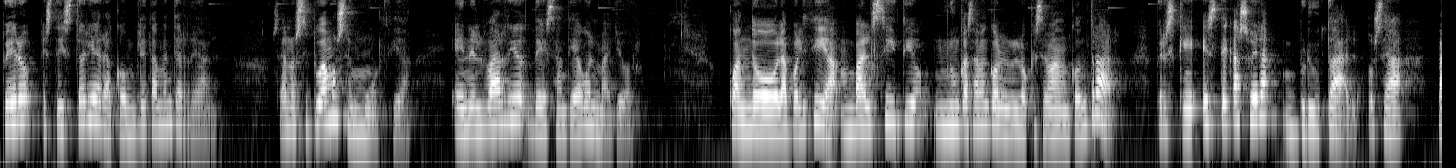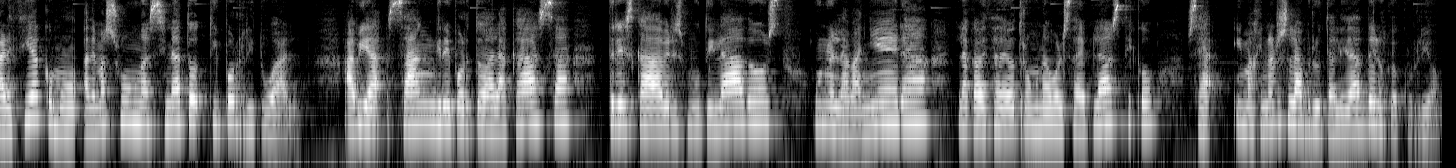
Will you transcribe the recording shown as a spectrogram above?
Pero esta historia era completamente real. O sea, nos situamos en Murcia, en el barrio de Santiago el Mayor. Cuando la policía va al sitio, nunca saben con lo que se van a encontrar. Pero es que este caso era brutal. O sea, parecía como además un asesinato tipo ritual. Había sangre por toda la casa, tres cadáveres mutilados, uno en la bañera, la cabeza de otro en una bolsa de plástico. O sea, imaginaros la brutalidad de lo que ocurrió.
